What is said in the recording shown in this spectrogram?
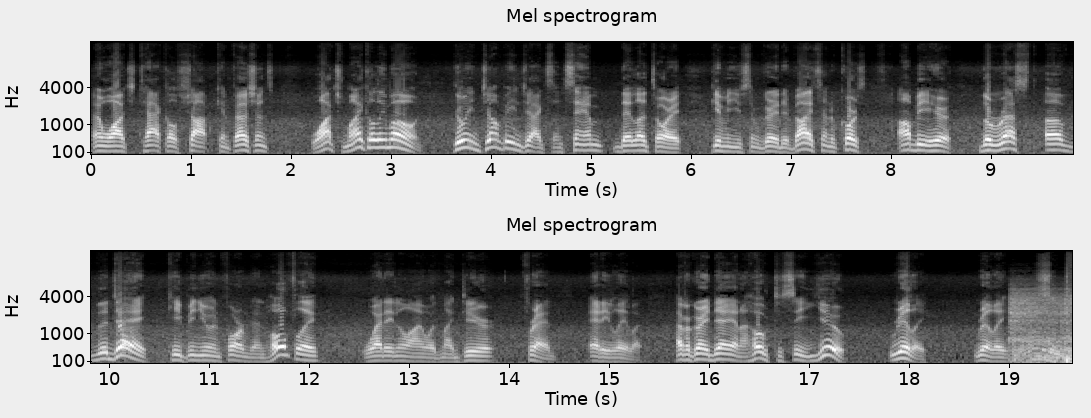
and watch Tackle Shop Confessions. Watch Michael Limon doing jumping jacks and Sam De La Torre giving you some great advice. And of course, I'll be here the rest of the day keeping you informed and hopefully wetting the line with my dear friend Eddie Leland. Have a great day, and I hope to see you really, really soon.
